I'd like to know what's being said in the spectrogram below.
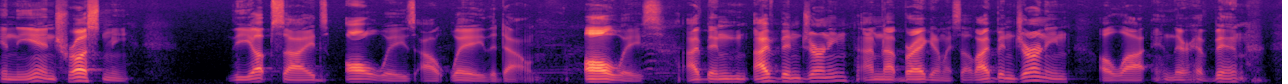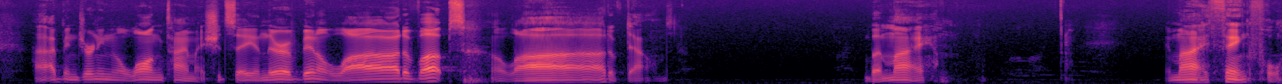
in the end, trust me, the upsides always outweigh the down. Always. I've been I've been journeying. I'm not bragging on myself. I've been journeying a lot, and there have been I've been journeying a long time, I should say, and there have been a lot of ups, a lot of downs. But my, am I thankful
